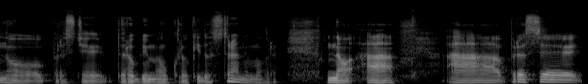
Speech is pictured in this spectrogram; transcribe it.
No proste robíme ukroky do strany more. No a, a proste,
